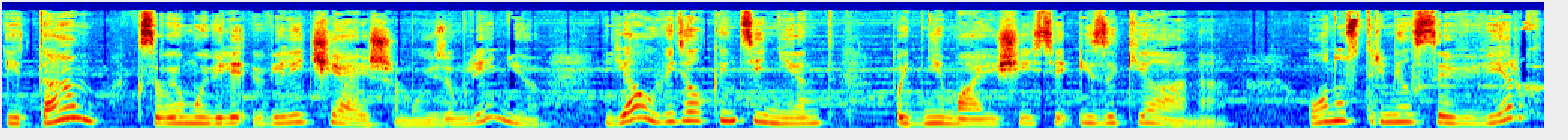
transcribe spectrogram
и там – к своему вели величайшему изумлению я увидел континент, поднимающийся из океана. Он устремился вверх,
